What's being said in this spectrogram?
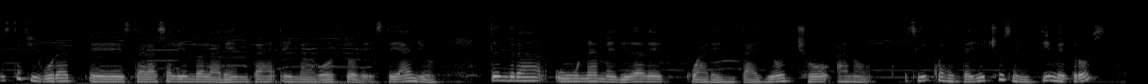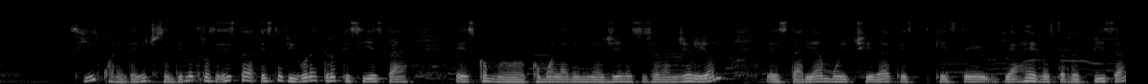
Esta figura eh, estará saliendo a la venta en agosto de este año. Tendrá una medida de 48, ah no, sí, 48 centímetros Sí, 48 centímetros. Esta, esta figura creo que sí está. Es como, como la de Neo Genesis Evangelion. Estaría muy chida que, que esté ya en nuestra repisa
